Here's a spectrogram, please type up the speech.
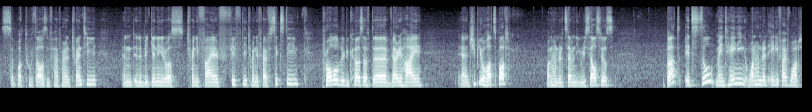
It's about 2520 and in the beginning it was 2550, 2560, probably because of the very high uh, GPU hotspot, 170 degrees Celsius, but it's still maintaining 185 watt.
